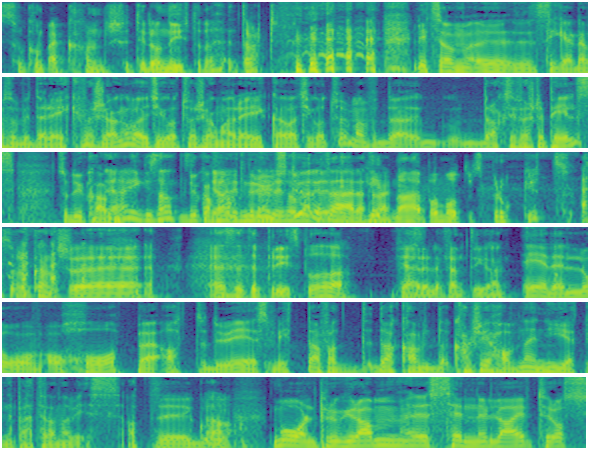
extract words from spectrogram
så kommer jeg kanskje til å nyte det etter hvert. Litt som uh, sikkert dem som begynte å røyke første gang. Det var jo ikke godt første gang man røyka, det var ikke godt før man dra- drakk sin første pils. Så du kan, Ja, du kan få Ja, en liten er rus liksom- du av dette her etter hvert. Hinna er på en måte sprukket, så kanskje jeg setter pris på det, da. Fjerde eller femte gang. Er det lov å håpe at du er smitta? For at da kan da, kanskje vi havne i nyhetene på et eller annet vis. At uh, Ja. morgenprogram eh, sender live tross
